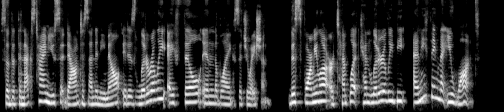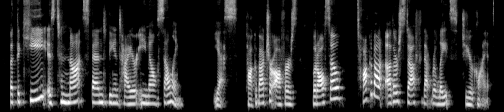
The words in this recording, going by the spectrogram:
so that the next time you sit down to send an email, it is literally a fill in the blank situation. This formula or template can literally be anything that you want, but the key is to not spend the entire email selling. Yes, talk about your offers, but also talk about other stuff that relates to your client.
